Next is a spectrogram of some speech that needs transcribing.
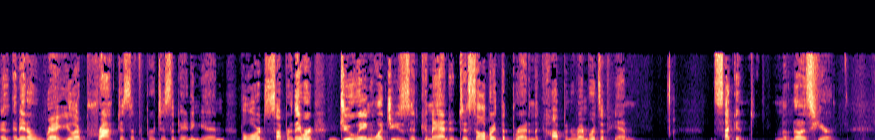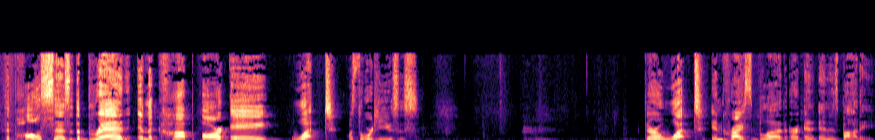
made a regular practice of participating in the Lord's Supper. They were doing what Jesus had commanded to celebrate the bread and the cup in remembrance of Him. Second, notice here that Paul says that the bread and the cup are a what? What's the word he uses? They're a what in Christ's blood or in, in his body?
